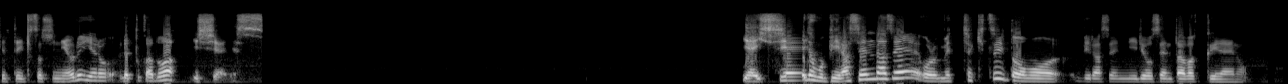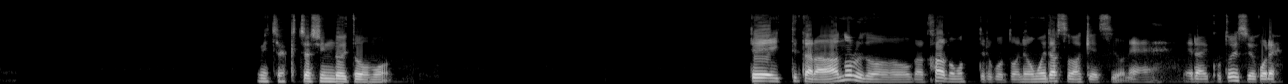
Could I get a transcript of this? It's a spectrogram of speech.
決定機阻止によるイエロー、レッドカードは1試合です。いや、1試合でもビラ戦だぜ。俺めっちゃきついと思う。ビラ戦に両センターバックいないの。めちゃくちゃしんどいと思う。って言ってたら、アーノルドがカード持ってることをね、思い出すわけですよね。えらいことですよ、これ。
